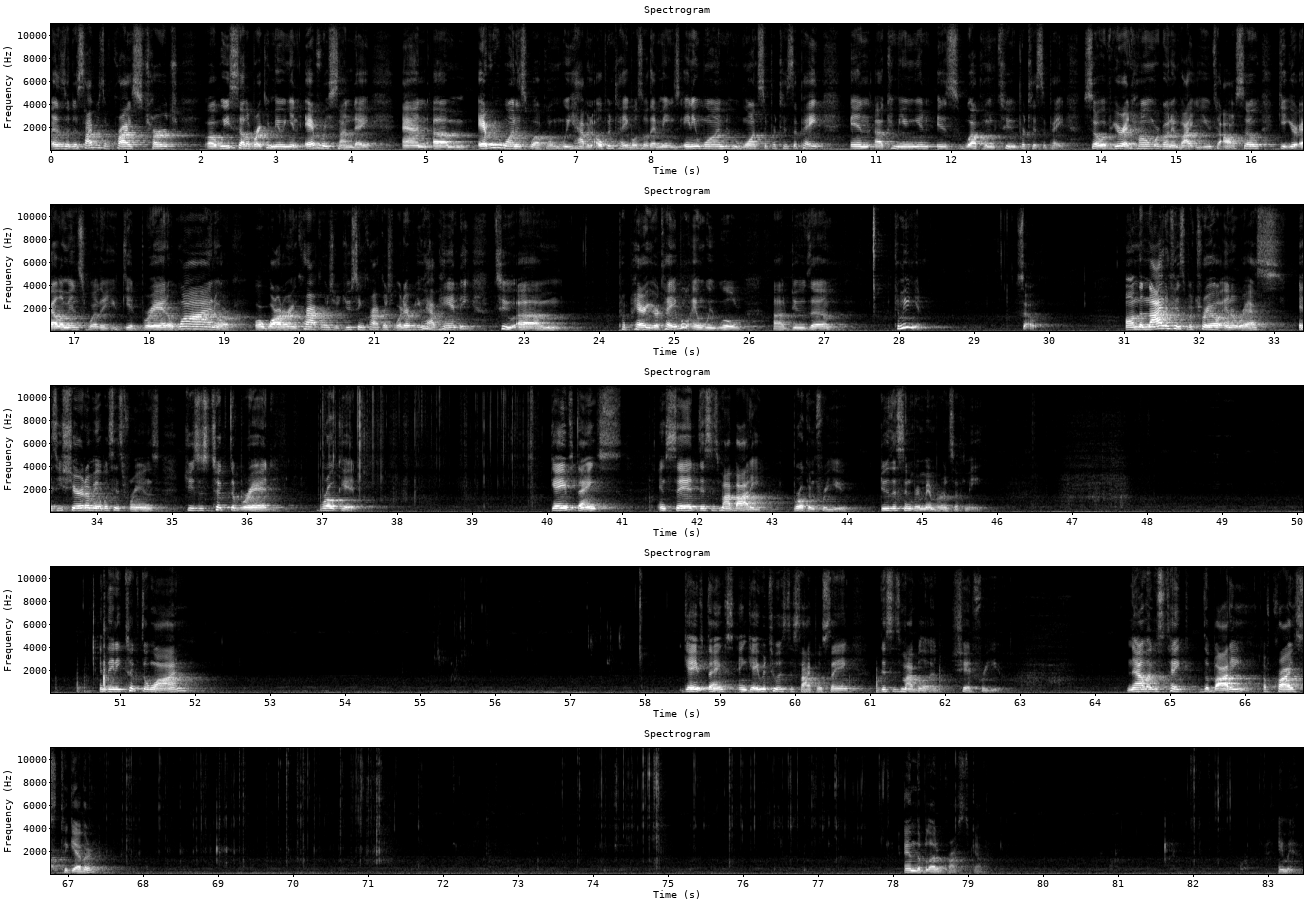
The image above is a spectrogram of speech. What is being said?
As a disciples of Christ Church, uh, we celebrate communion every Sunday, and um, everyone is welcome. We have an open table, so that means anyone who wants to participate in uh, communion is welcome to participate. So if you're at home, we're going to invite you to also get your elements, whether you get bread or wine or or water and crackers or juicing crackers, whatever you have handy, to um, prepare your table, and we will uh, do the communion. So, on the night of his betrayal and arrest, as he shared a meal with his friends, Jesus took the bread, broke it, gave thanks, and said, This is my body broken for you. Do this in remembrance of me. And then he took the wine. Gave thanks and gave it to his disciples, saying, This is my blood shed for you. Now let us take the body of Christ together. And the blood of Christ together. Amen.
